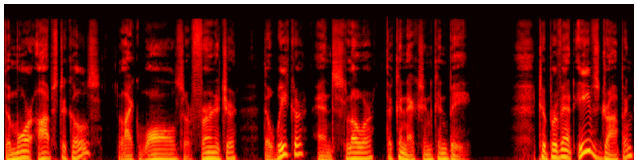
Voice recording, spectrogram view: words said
The more obstacles, like walls or furniture, the weaker and slower the connection can be. To prevent eavesdropping,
